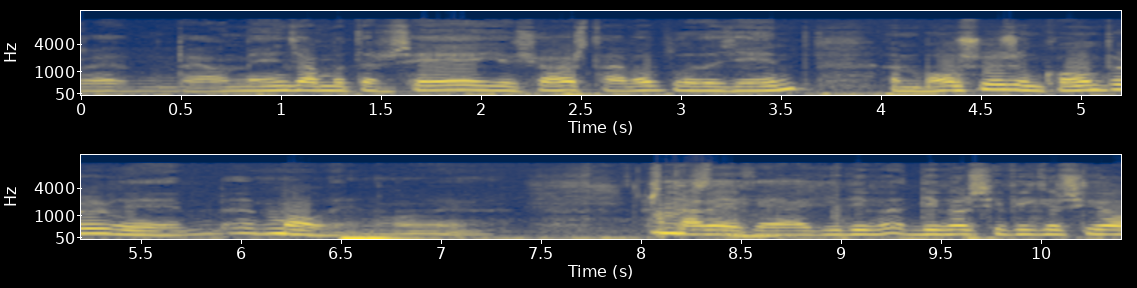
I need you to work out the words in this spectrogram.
re, realment Jaume III i això estava ple de gent en bosses, en compres bé, bé, molt bé no? bé, està bé que hi hagi diversificació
